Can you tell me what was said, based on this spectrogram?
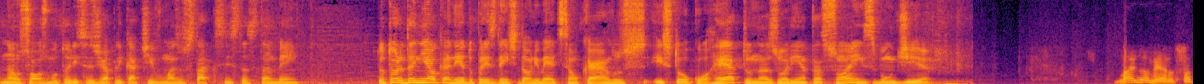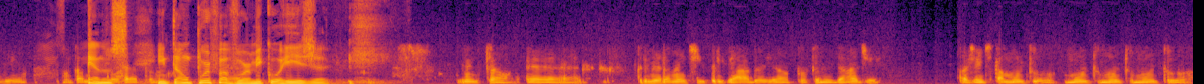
não só os motoristas de aplicativo, mas os taxistas também. Doutor Daniel Canedo, presidente da Unimed São Carlos, estou correto nas orientações? Bom dia. Mais ou menos, Fabinho. Não tá Menos. correto. não. Então, por favor, me corrija. Então, é, primeiramente, obrigado aí a oportunidade. A gente está muito, muito, muito, muito,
